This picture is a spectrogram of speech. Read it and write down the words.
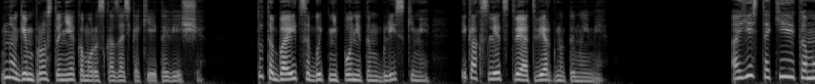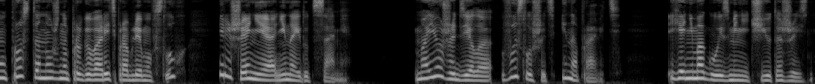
Многим просто некому рассказать какие-то вещи. Кто-то боится быть непонятым близкими и, как следствие, отвергнутым ими. А есть такие, кому просто нужно проговорить проблему вслух, и решение они найдут сами. Моё же дело — выслушать и направить. Я не могу изменить чью-то жизнь,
